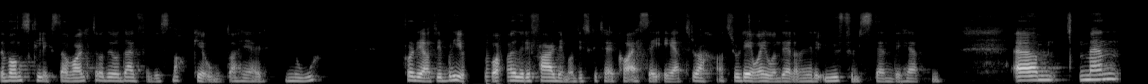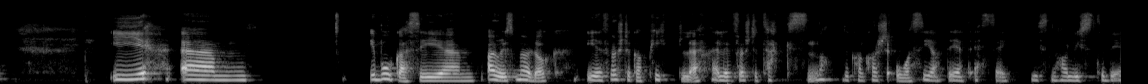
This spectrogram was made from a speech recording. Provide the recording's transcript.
det vanskeligste av alt, og det er jo derfor vi snakker om det her nå. Fordi at vi blir jo aldri ferdig med å diskutere hva essay er, tror jeg. Jeg tror det er jo en del av den ufullstendigheten. Um, men i, um, i boka si um, Iris Murdoch, i det første kapitlet, eller første teksten, da, du kan kanskje òg si at det er et essay, hvis en har lyst til det,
